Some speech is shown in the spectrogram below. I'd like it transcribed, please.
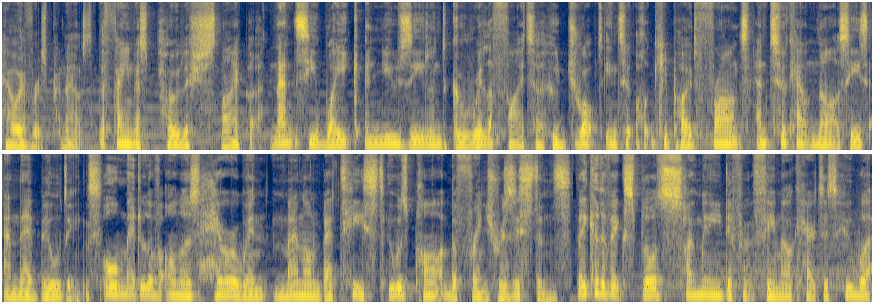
however it's pronounced, the famous Polish sniper, Nancy Wake, a New Zealand guerrilla fighter who dropped into occupied France and took out Nazis and their buildings, or Medal of Honor's heroine Manon Baptiste, who was part of the French resistance. They could have explored so many different female characters who were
